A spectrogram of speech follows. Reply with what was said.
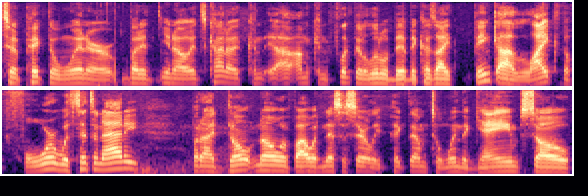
to pick the winner, but it you know it's kind of con- I'm conflicted a little bit because I think I like the four with Cincinnati, but I don't know if I would necessarily pick them to win the game. So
